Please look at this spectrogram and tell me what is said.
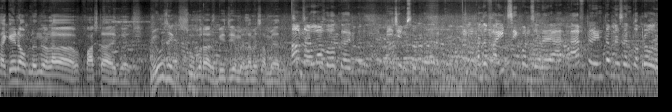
செகண்ட் ஹாஃப்லேருந்து நல்லா ஃபாஸ்ட்டாக இது ஆச்சு. மியூசிக் சூப்பராக இருக்குது பிஜிஎம் எல்லாமே செம்மையாக இருக்குது ஆ நல்லா ஒர்க்காக இருக்குது பிஜிஎம் சூப்பராக இருக்குது அந்த ஃபைட் சீக்வன்ஸ் ஒரு ஆஃப்டர் இன்டர்மிஷனுக்கு அப்புறம் ஒரு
